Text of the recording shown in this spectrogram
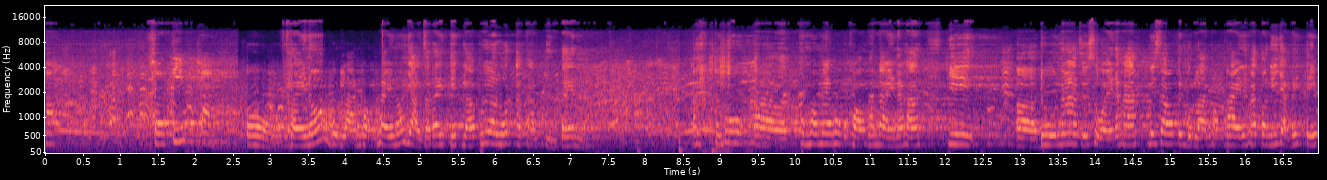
ค่ะขอติ๊บค่ะ โอ้ใครเนาะบุตรหลานของใครเนาะอยากจะได้ติปแล้วเพื่อลดอาการตื่นเต้นอะท่านผู้อ่าท่านพ่อแม่ผู้ปกครองท่านใดนะคะ ที่เอ่อดูหน้าสวยๆนะคะ ไม่ทราบว่าเป็นบุตรหลานของใครนะคะ ตอนนี้อยากได้ติป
